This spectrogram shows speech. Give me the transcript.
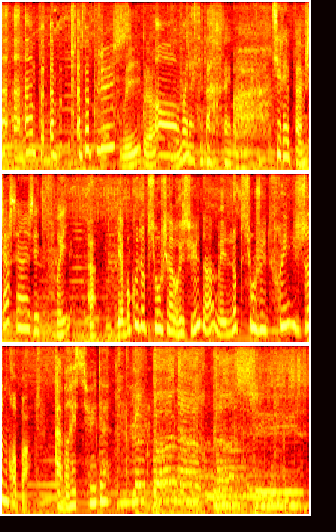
un, un, peu, un, un, peu plus Oui, voilà. Oh, mmh. voilà, c'est parfait. Ah. T'irais pas me chercher un jus de fruits? Ah, il y a beaucoup d'options chez Abri Sud, hein, mais l'option jus de fruits, je ne crois pas. Abri Sud Le bonheur plein sud.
